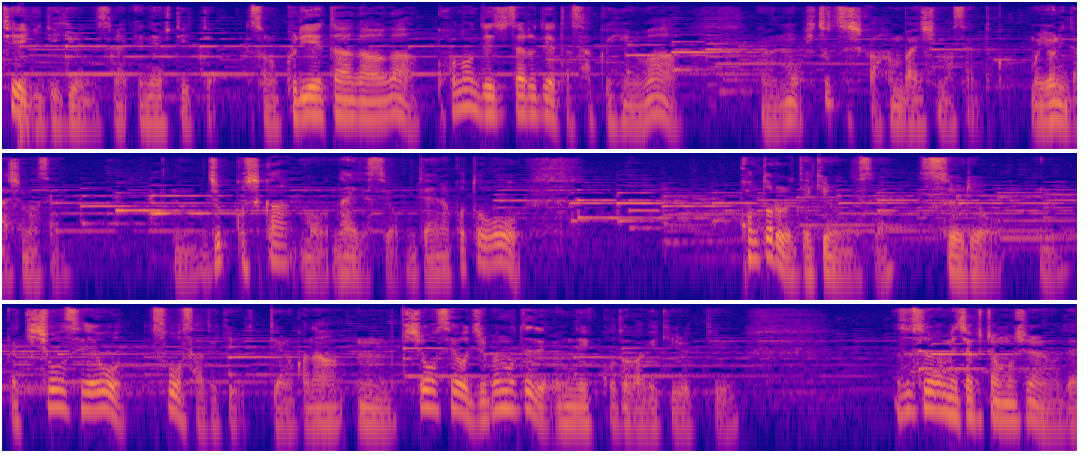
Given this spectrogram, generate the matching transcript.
定義できるんですね、NFT って。そのクリエイター側が、このデジタルデータ作品は、うん、もう一つしか販売しませんとか、もう世に出しません。うん、10個しかもうないですよ、みたいなことを、コントロールできるんですね、数量。うん、希少性を操作できるっていうのかな。うん、希少性を自分の手で生んでいくことができるっていう。それがめちゃくちゃ面白いので、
